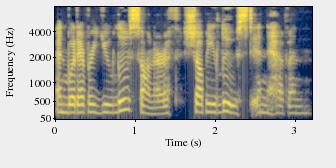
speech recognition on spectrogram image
and whatever you loose on earth shall be loosed in heaven.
